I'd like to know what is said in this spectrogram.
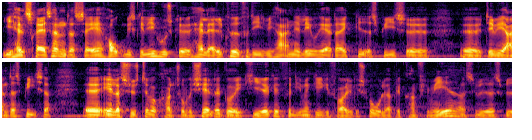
i 50'erne, der sagde, hov, vi skal lige huske halalkød, fordi vi har en elev her, der ikke gider spise øh, øh, det, vi andre spiser, øh, eller synes, det var kontroversielt at gå i kirke, fordi man gik i folkeskole og blev konfirmeret osv. osv.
